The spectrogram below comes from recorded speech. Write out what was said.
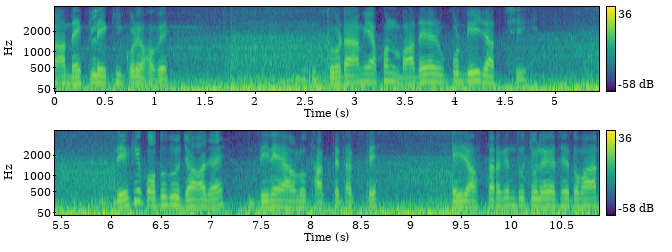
না দেখলে কি করে হবে? তো ওটা আমি এখন বাঁধের উপর দিয়েই যাচ্ছি। দেখি কত দূর যাওয়া যায়, দিনে আলো থাকতে থাকতে। এই রাস্তাটা কিন্তু চলে গেছে তোমার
